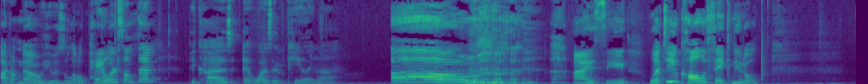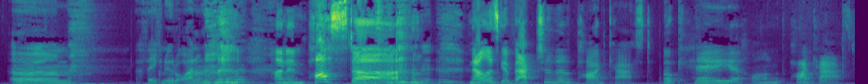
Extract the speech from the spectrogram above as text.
I don't know, he was a little pale or something? Because it wasn't peeling well. Oh, I see. What do you call a fake noodle? Um, fake noodle. I don't know. An impasta. now let's get back to the podcast. Okay, on with the podcast.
